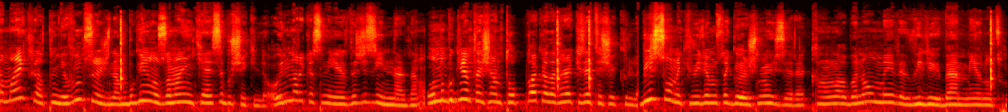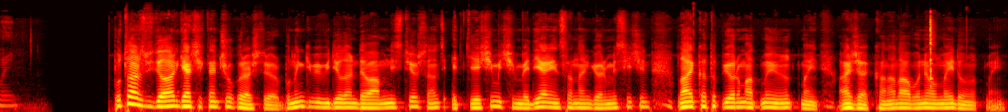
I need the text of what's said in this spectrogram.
İşte Minecraft'ın yapım sürecinden bugüne uzanan hikayesi bu şekilde. Oyunun arkasında yaratıcı zihinlerden onu bugüne taşıyan topluluğa kadar herkese teşekkürler. Bir sonraki videomuzda görüşmek üzere. Kanala abone olmayı ve videoyu beğenmeyi unutmayın. Bu tarz videolar gerçekten çok uğraştırıyor. Bunun gibi videoların devamını istiyorsanız etkileşim için ve diğer insanların görmesi için like atıp yorum atmayı unutmayın. Ayrıca kanala abone olmayı da unutmayın.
